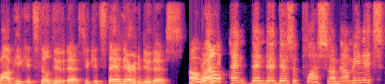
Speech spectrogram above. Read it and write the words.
Bob, he could still do this. He could stand there and do this. Oh right? well, and then there's a plus. I mean, it's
